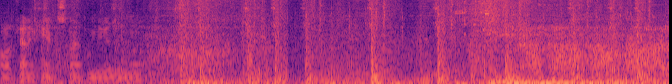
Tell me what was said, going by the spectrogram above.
Oh, I kinda can't snipe him using the. Mines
